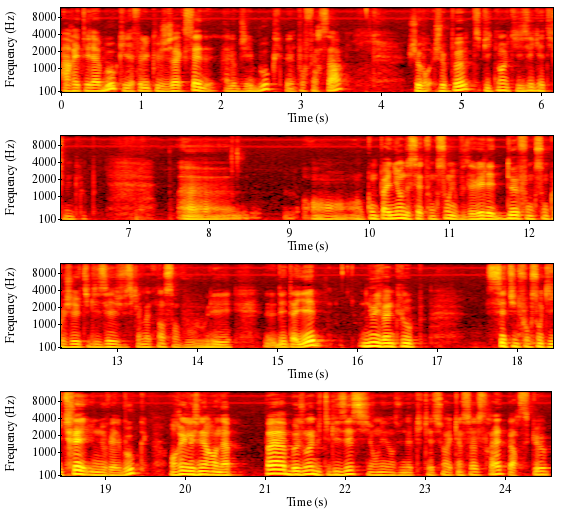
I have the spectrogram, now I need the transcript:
arrêter la boucle, il a fallu que j'accède à l'objet boucle. pour faire ça, je, peux typiquement utiliser getEventLoop. Euh, en, en, compagnon de cette fonction, vous avez les deux fonctions que j'ai utilisées jusqu'à maintenant sans vous les euh, détailler. NewEventLoop, c'est une fonction qui crée une nouvelle boucle. En règle générale, on n'a pas besoin d'utiliser si on est dans une application avec un seul thread parce que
